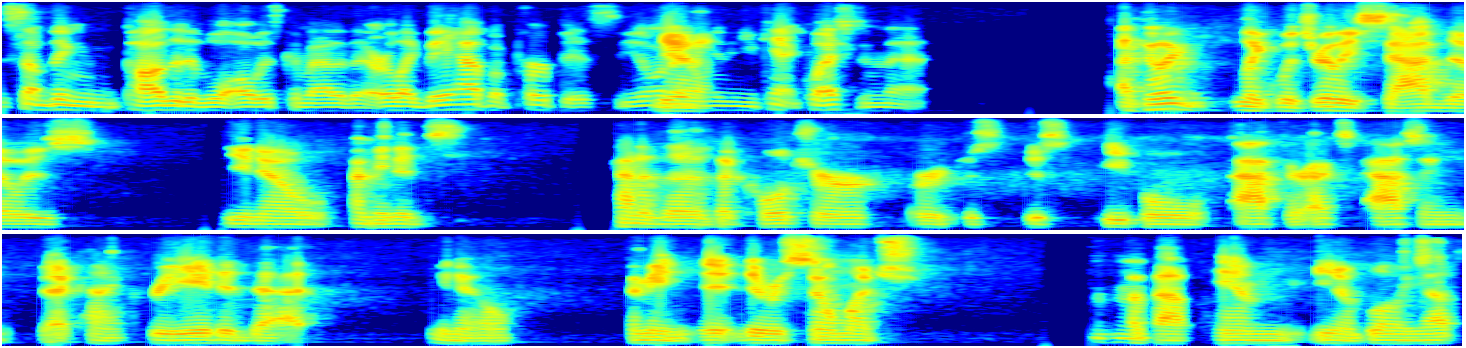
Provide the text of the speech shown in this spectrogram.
something positive will always come out of that or like they have a purpose you know what yeah. i mean? And you can't question that. I feel like like what's really sad though is you know i mean it's kind of the the culture or just just people after x passing that kind of created that you know? I mean, it, there was so much mm-hmm. about him, you know, blowing up.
